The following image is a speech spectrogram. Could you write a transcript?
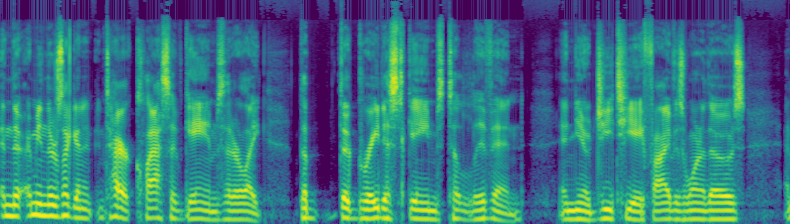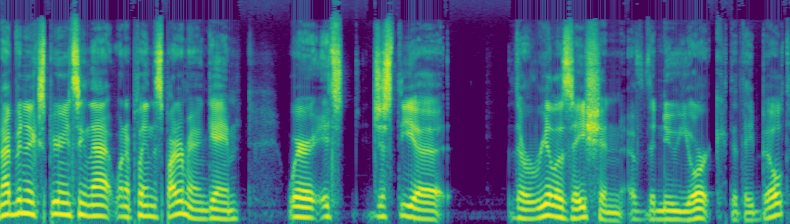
And there, I mean, there's like an entire class of games that are like the the greatest games to live in, and you know, GTA Five is one of those. And I've been experiencing that when I play in the Spider-Man game, where it's just the uh, the realization of the New York that they built.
